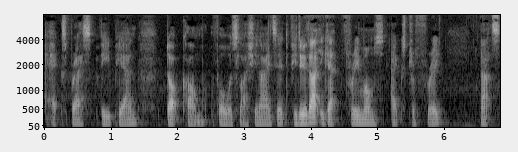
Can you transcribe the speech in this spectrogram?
expressvpn.com forward slash united. If you do that, you get three months extra free. That's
